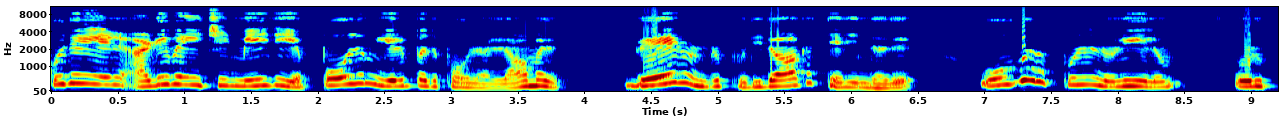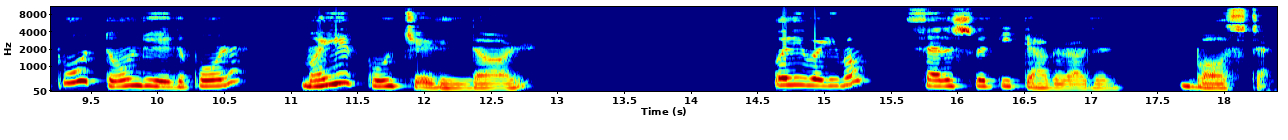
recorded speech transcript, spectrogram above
குதிரையின் அடிவயிற்றின் மீது எப்போதும் இருப்பது போலல்லாமல் வேறொன்று புதிதாக தெரிந்தது. ஒவ்வொரு புல் நுனியிலும் ஒரு பூ தோன்றியது போல மயக்கூச்செறிந்தாள் ஒலி வடிவம் சரஸ்வதி தியாகராஜன் பாஸ்டன்.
